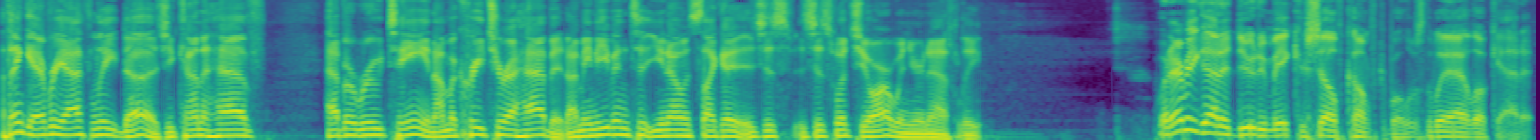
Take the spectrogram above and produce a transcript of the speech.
I think every athlete does. You kind of have have a routine. I'm a creature of habit. I mean, even to you know, it's like a, it's just it's just what you are when you're an athlete. Whatever you got to do to make yourself comfortable is the way I look at it.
